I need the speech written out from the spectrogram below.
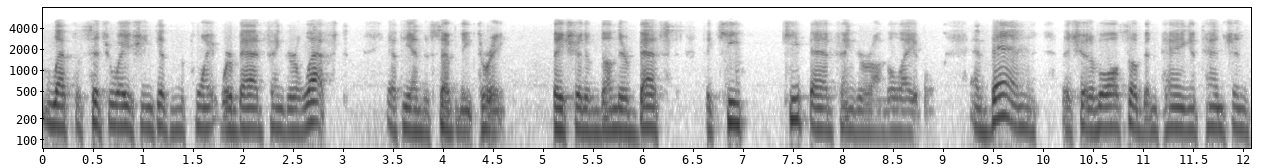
let the situation get to the point where Badfinger left at the end of 73. They should have done their best to keep keep Badfinger on the label. And then they should have also been paying attention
